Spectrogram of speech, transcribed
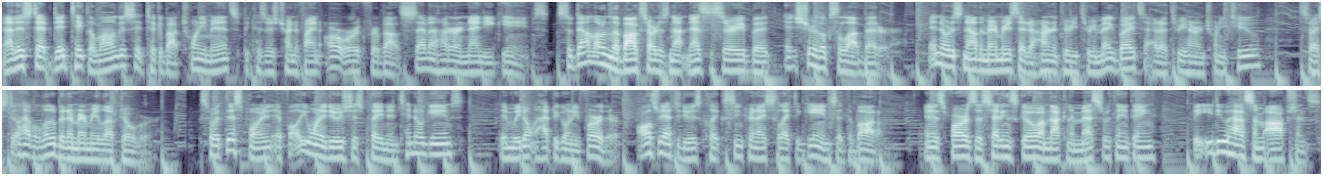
Now this step did take the longest, it took about 20 minutes because I was trying to find artwork for about 790 games. So downloading the box art is not necessary, but it sure looks a lot better. And notice now the memory is at 133 megabytes out of 322, so I still have a little bit of memory left over. So at this point, if all you want to do is just play Nintendo games, then we don't have to go any further. All we have to do is click Synchronize Selected Games at the bottom. And as far as the settings go, I'm not going to mess with anything, but you do have some options.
